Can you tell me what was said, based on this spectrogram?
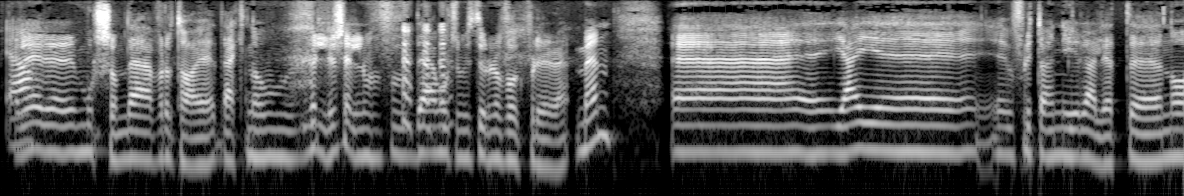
Ja. Eller morsom, det er for å ta i. Det er ikke noe veldig sjelden det er morsom historie når folk flirer. Men eh, jeg eh, flytta i en ny leilighet eh, nå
